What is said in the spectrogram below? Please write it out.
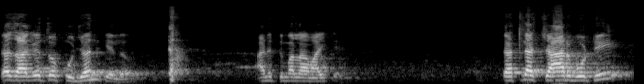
त्या जागेचं पूजन केलं. आणि तुम्हाला माहिती आहे. त्यातल्या चार बोटी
